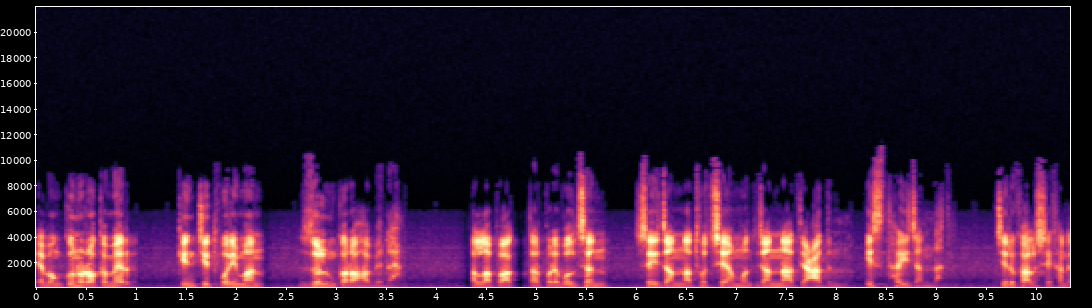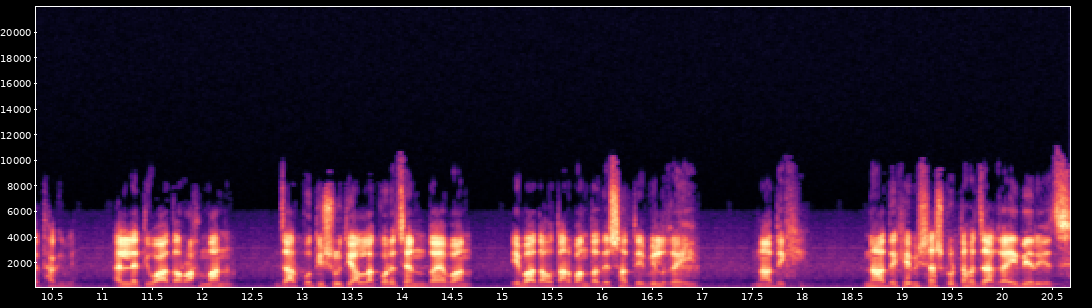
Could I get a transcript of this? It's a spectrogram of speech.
এবং কোনো রকমের কিঞ্চিত পরিমাণ জুলম করা হবে না। আল্লাহ পাক তারপরে বলছেন, সেই জান্নাত হচ্ছে এমন জান্নাতে আদন, স্থায়ী জান্নাত, চিরকাল সেখানে থাকবে। আল্লাতি ওয়াদা রহমান, যার প্রতিশ্রুতি আল্লাহ করেছেন, দয়াবান এবাদাহ তার বান্দাদের সাথে বিল গাইব না দেখে। না দেখে বিশ্বাস করতে হবে, যা গাইবে রয়েছে।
